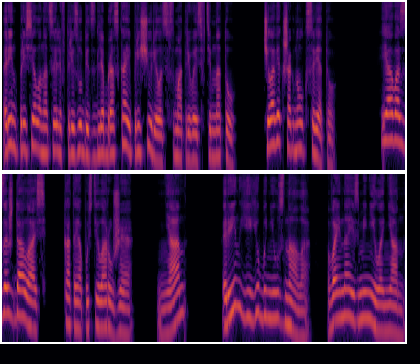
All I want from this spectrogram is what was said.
Рин присела, нацелив трезубец для броска и прищурилась, всматриваясь в темноту. Человек шагнул к свету. «Я вас заждалась», Катай опустил оружие. «Нян?» Рин ее бы не узнала. Война изменила Нян.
